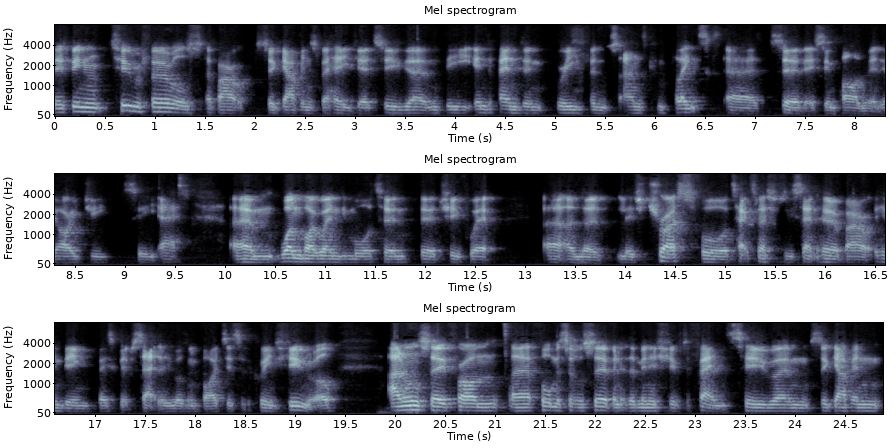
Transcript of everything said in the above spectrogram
there's been two referrals about Sir Gavin's behaviour to um, the Independent Grievance and Complaints uh, Service in Parliament, the IGCS, um, one by Wendy Morton, the chief whip, uh, under Liz Truss for text messages he sent her about him being basically upset that he wasn't invited to the Queen's funeral. And also from a former civil servant at the Ministry of Defence, who um, Sir Gavin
